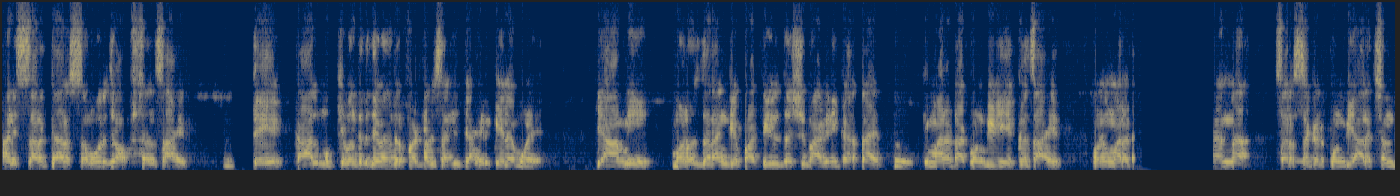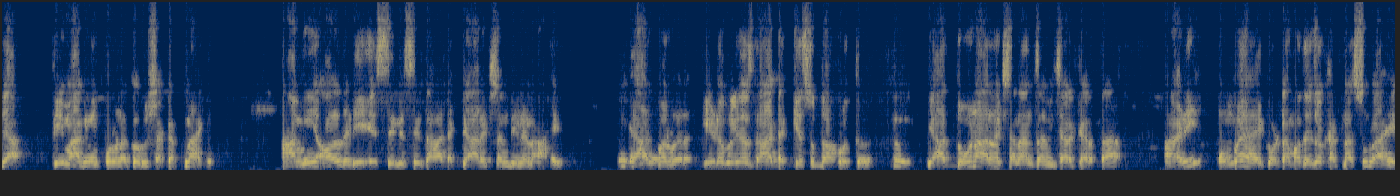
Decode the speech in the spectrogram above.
आणि सरकार समोर जे ऑप्शन्स आहेत ते काल मुख्यमंत्री देवेंद्र फडणवीसांनी जाहीर केल्यामुळे की आम्ही मनोज दरांगे पाटील जशी मागणी करतायत की मराठा कुणबी एकच आहेत म्हणून मराठ्यांना सरसकट कुणबी आरक्षण द्या ती मागणी पूर्ण करू शकत नाही. आम्ही ऑलरेडी एससीबीसी दहा टक्के आरक्षण दिलेलं आहे. त्याचबरोबर ईडब्ल्यूएस दहा टक्के सुद्धा होतं. या दोन आरक्षणांचा विचार करता आणि मुंबई हायकोर्टामध्ये जो खटला सुरू आहे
